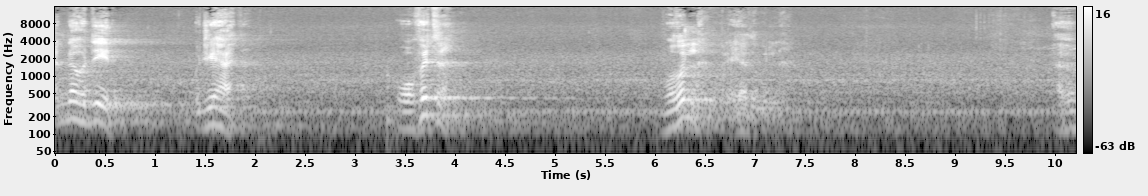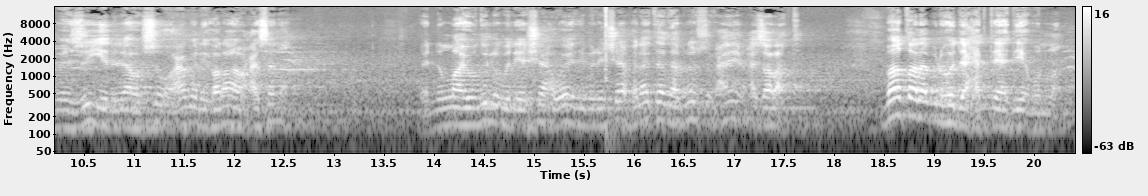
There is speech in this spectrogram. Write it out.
أنه دين وجهاد. وفتنة مضلة والعياذ بالله. أفمن زين له سوء عمل فراه حسنا فإن الله يضل من يشاء ويهدي من يشاء فلا تذهب نفسك عليهم حسرات ما طلب الهدى حتى يهديهم الله.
